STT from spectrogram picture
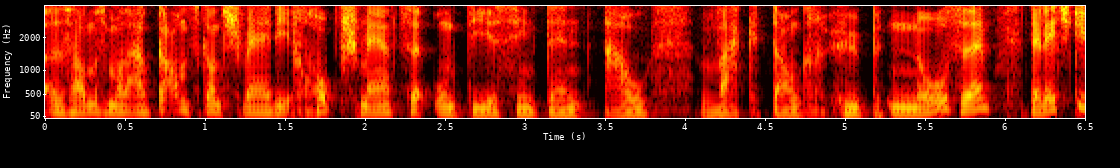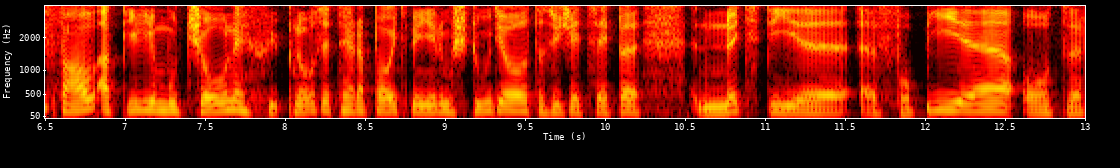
ein anderes Mal auch ganz, ganz schwere Kopfschmerzen und die sind dann auch weg dank Hypnose. Der letzte Fall, Attilio Muccione, Hypnosetherapeut bei ihrem Studio, das ist jetzt eben nicht die äh, Phobie oder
